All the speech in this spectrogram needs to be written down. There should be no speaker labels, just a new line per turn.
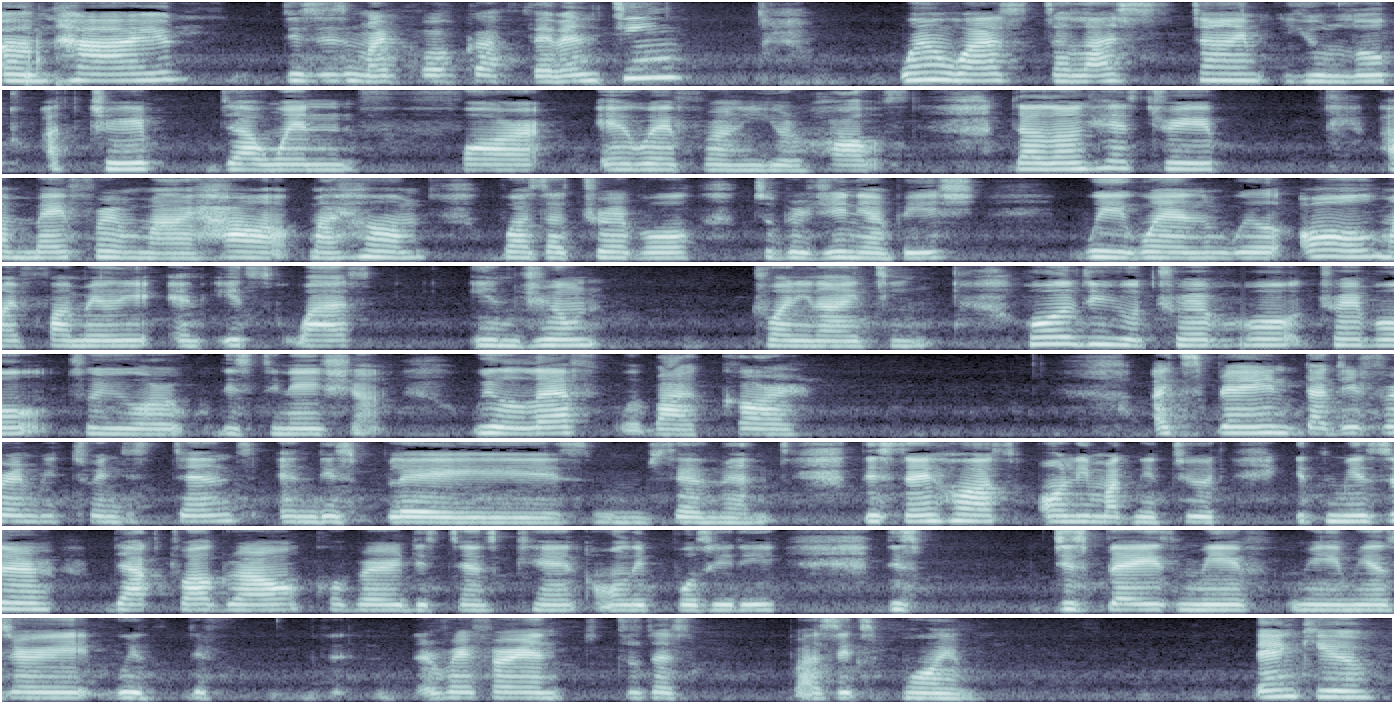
Um, hi, this is my podcast 17. When was the last time you looked a trip that went far away from your house? The longest trip I made from my, ho- my home was a travel to Virginia Beach. We went with all my family and it was in June 2019. How do you travel travel to your destination? We left by car. Explain the difference between distance and displacement. Distance has only magnitude. It measures the actual ground covered distance can only positive. This displays me me measure with the reference to the basic point. Thank you.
